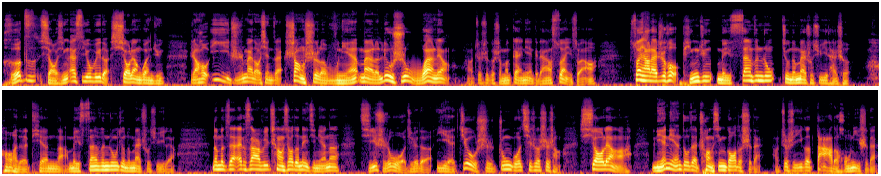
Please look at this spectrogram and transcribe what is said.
合资小型 SUV 的销量冠军，然后一直卖到现在，上市了五年，卖了六十五万辆啊，这是个什么概念？给大家算一算啊，算下来之后，平均每三分钟就能卖出去一台车。我的天哪，每三分钟就能卖出去一辆。那么在 XRV 畅销的那几年呢，其实我觉得也就是中国汽车市场销量啊年年都在创新高的时代啊，这是一个大的红利时代。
